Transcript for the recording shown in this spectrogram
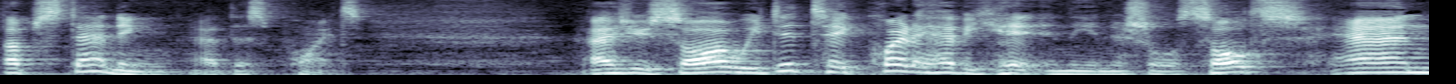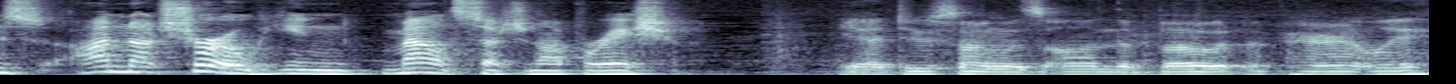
upstanding at this point. As you saw, we did take quite a heavy hit in the initial assault, and I'm not sure we can mount such an operation. Yeah, Doosan was on the boat apparently.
